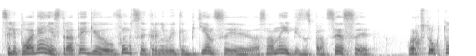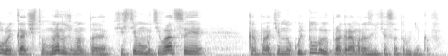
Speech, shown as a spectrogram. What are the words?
Целеполагание, стратегию, функции, корневые компетенции, основные бизнес-процессы, оргструктуру и качество менеджмента, систему мотивации, корпоративную культуру и программы развития сотрудников –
